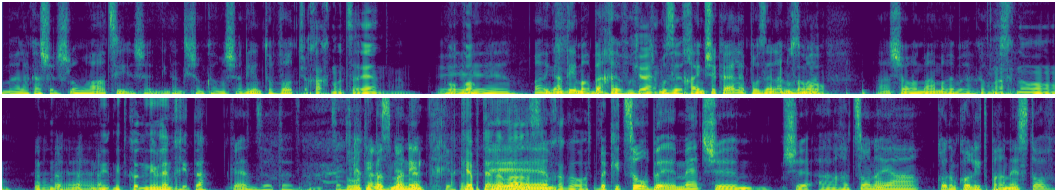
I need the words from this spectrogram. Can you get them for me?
מהלהקה של שלמה ארצי, שניגנתי שם כמה שנים טובות. שכחנו לציין. אפרופו. אה, לא, ניגנתי עם הרבה חבר'ה, כן. תשמעו, זה חיים שכאלה פה, אז אין לנו זמן. מה השעון, מה המראה? אנחנו כן, אה, מתכוננים לנחיתה. כן, זה, תסדרו אותי בזמנים. הקפטן אה, אמר שים חגורות. בקיצור, באמת. שהרצון היה קודם כל להתפרנס טוב,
